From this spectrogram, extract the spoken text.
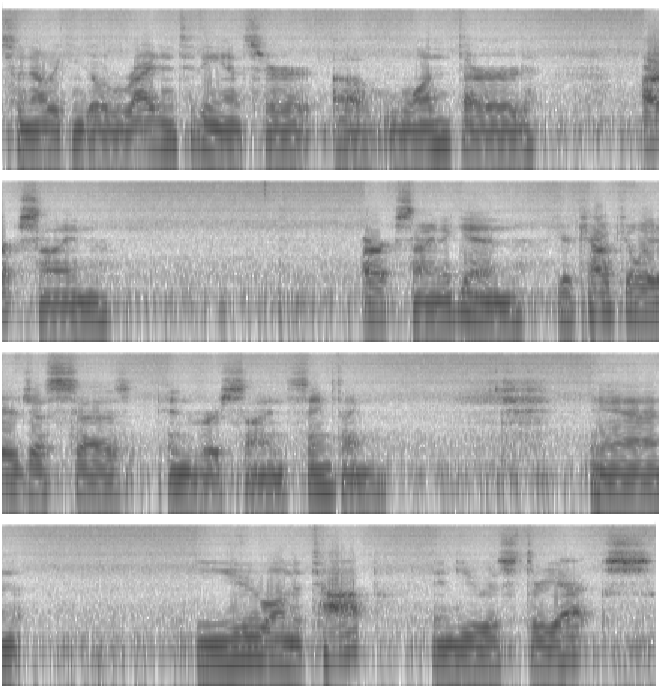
So now we can go right into the answer of one third arcsine. Arc sine again, your calculator just says inverse sine, same thing. And u on the top, and u is 3x.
